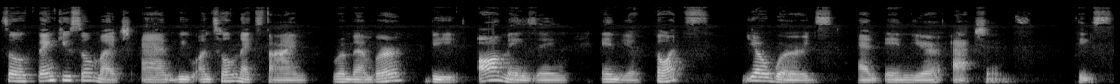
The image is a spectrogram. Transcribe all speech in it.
So thank you so much. And we, until next time, remember, be amazing in your thoughts, your words, and in your actions. Peace.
